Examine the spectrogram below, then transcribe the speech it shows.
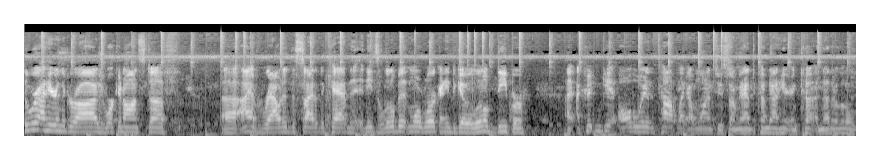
So we're out here in the garage working on stuff. Uh, I have routed the side of the cabinet. It needs a little bit more work. I need to go a little deeper. I, I couldn't get all the way to the top like I wanted to, so I'm gonna have to come down here and cut another little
